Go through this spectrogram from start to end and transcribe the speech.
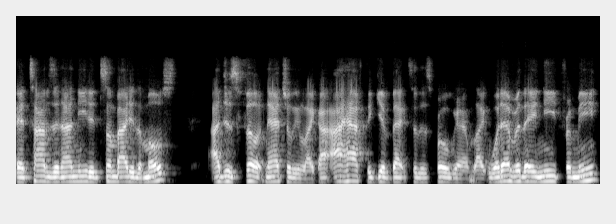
at times that I needed somebody the most, I just felt naturally like I, I have to give back to this program. Like whatever they need from me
